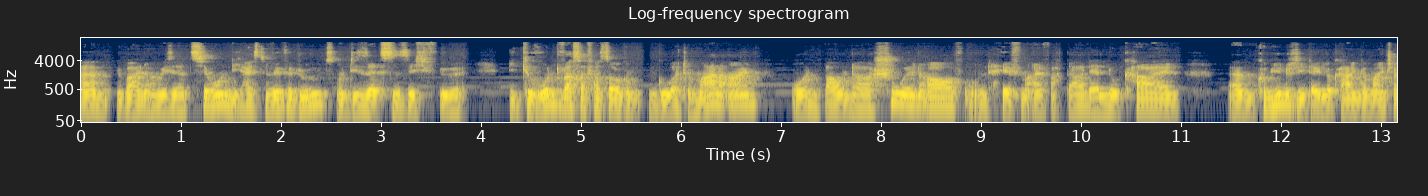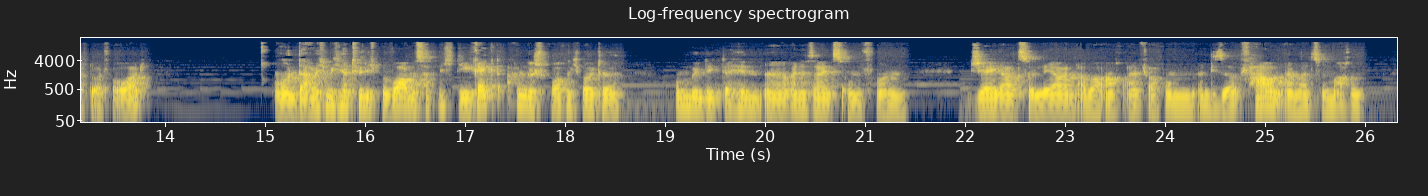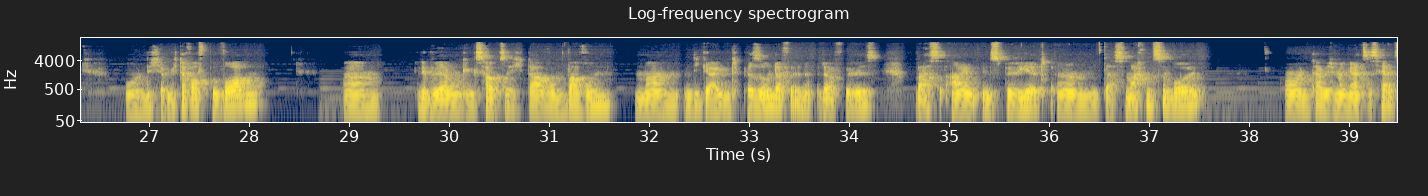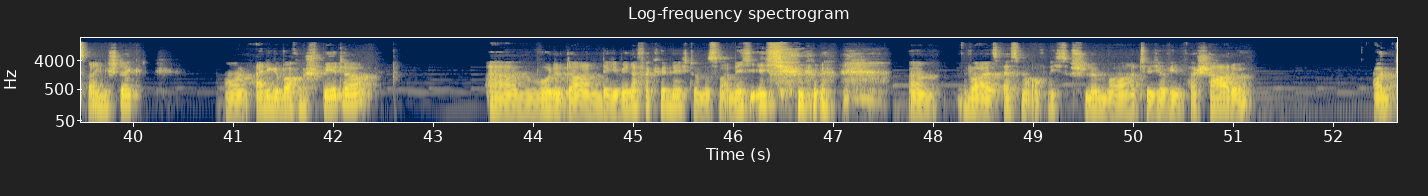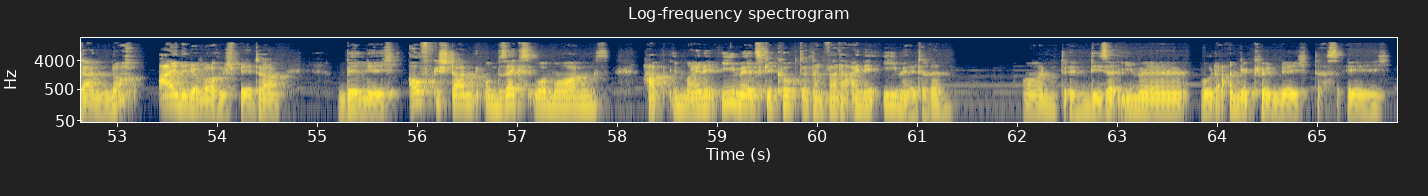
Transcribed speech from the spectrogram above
ähm, über eine Organisation, die heißt Vivid Roots und die setzen sich für die Grundwasserversorgung in Guatemala ein und bauen da Schulen auf und helfen einfach da der lokalen ähm, Community, der lokalen Gemeinschaft dort vor Ort. Und da habe ich mich natürlich beworben. Es hat mich direkt angesprochen. Ich wollte unbedingt dahin, äh, einerseits um von JR zu lernen, aber auch einfach um diese Erfahrung einmal zu machen. Und ich habe mich darauf beworben. Ähm, in der Bewerbung ging es hauptsächlich darum, warum man die geeignete Person dafür, dafür ist, was einen inspiriert, ähm, das machen zu wollen. Und da habe ich mein ganzes Herz reingesteckt. Und einige Wochen später ähm, wurde dann der Gewinner verkündigt und es war nicht ich. ähm, war jetzt erstmal auch nicht so schlimm, aber natürlich auf jeden Fall schade. Und dann noch einige Wochen später bin ich aufgestanden um 6 Uhr morgens, habe in meine E-Mails geguckt und dann war da eine E-Mail drin. Und in dieser E-Mail wurde angekündigt, dass ich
